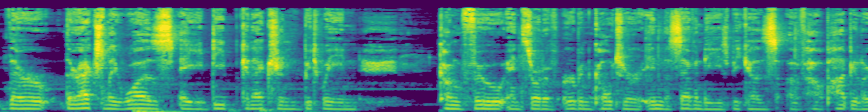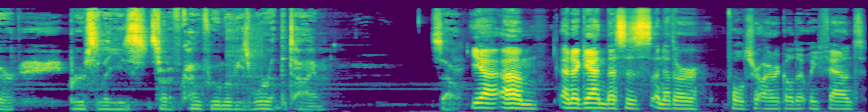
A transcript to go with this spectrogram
there there actually was a deep connection between kung fu and sort of urban culture in the 70s because of how popular Bruce Lee's sort of kung fu movies were at the time. So, Yeah, um, and again, this is another Vulture article that we found.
